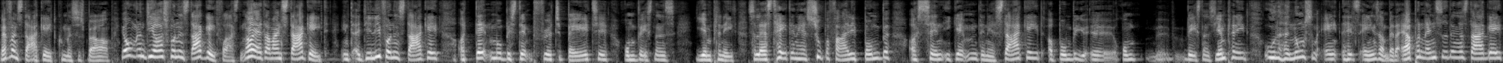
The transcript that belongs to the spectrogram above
Hvad for en Stargate, kunne man så spørge om? Jo, men de har også fundet en Stargate forresten. Nå ja, der var en Stargate. En, de har lige fundet en Stargate, og den må bestemt føre tilbage til rumvæsenernes hjemplanet. Så lad os tage den her super farlige bombe og sende igennem den her Stargate og bombe øh, rumvæsenernes hjemplanet, uden at have nogen som an, helst anelse om, hvad der er på den anden side af den her Stargate,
